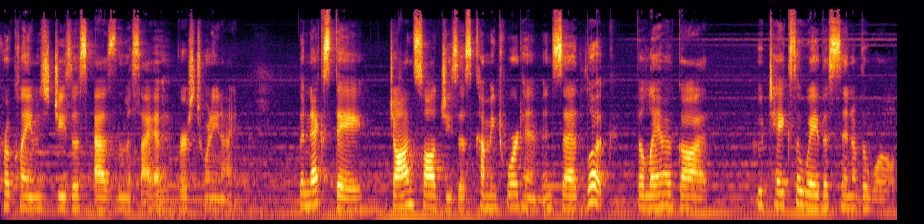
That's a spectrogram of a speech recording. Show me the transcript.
proclaims Jesus as the Messiah, verse 29. The next day, John saw Jesus coming toward him and said, Look, the Lamb of God, who takes away the sin of the world.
